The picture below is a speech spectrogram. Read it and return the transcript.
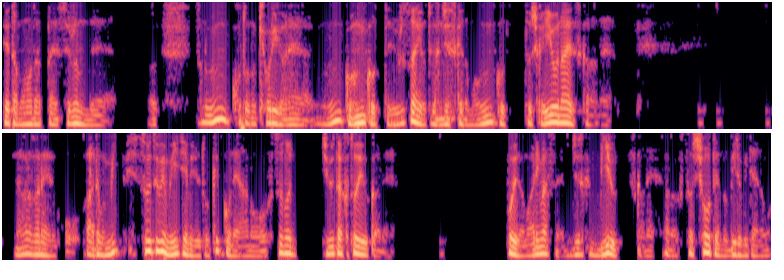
出たものだったりするんで、そのうんことの距離がね、うんこうんこってうるさいよって感じですけども、うんことしか言いようないですからね。なかなかね、こう、あ、でもそういう時も見てみると結構ね、あの、普通の住宅というかね、ぽいのもありますね。住宅ビルですかね。あの、普通の商店のビルみたいなのも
